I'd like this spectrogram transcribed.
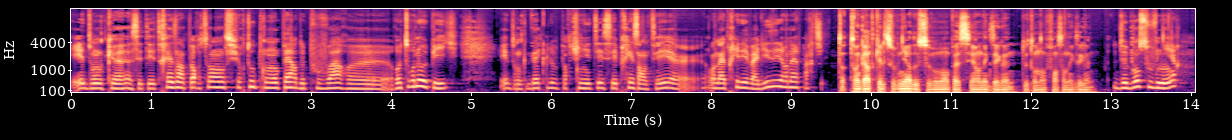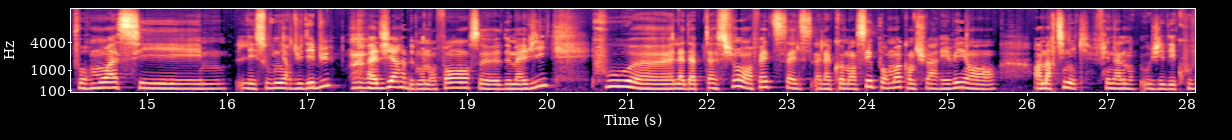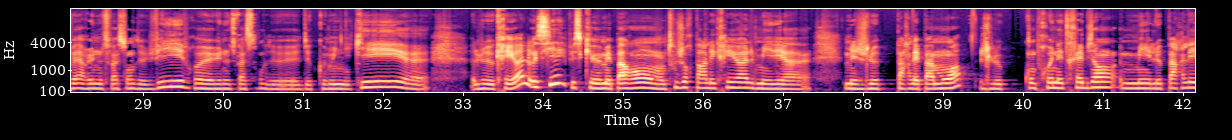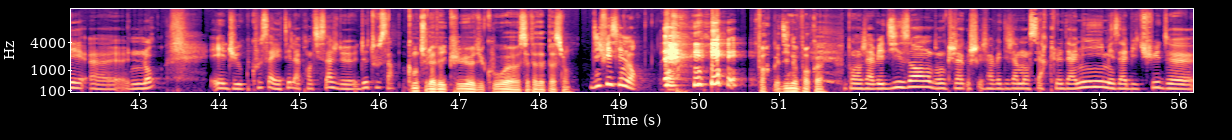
Et donc, euh, c'était très important, surtout pour mon père, de pouvoir euh, retourner au pays. Et donc, dès que l'opportunité s'est présentée, on a pris les valises et on est reparti. T'en gardes quel souvenir de ce moment passé en Hexagone, de ton enfance en Hexagone? De bons souvenirs. Pour moi, c'est les souvenirs du début, on va dire, de mon enfance, de ma vie. Du coup, euh, l'adaptation, en fait, elle, a commencé pour moi quand je suis arrivée en, en Martinique, finalement, où j'ai découvert une autre façon de vivre, une autre façon de, de communiquer, euh, le créole aussi, puisque mes parents m'ont toujours parlé créole, mais, euh, mais je le parlais pas moi. Je le comprenais très bien, mais le parler, non. Et du coup, ça a été l'apprentissage de, de, tout ça. Comment tu l'as vécu, du coup, cette adaptation? Difficilement. pourquoi Dis-nous pourquoi. Bon, j'avais 10 ans, donc j'avais déjà mon cercle d'amis, mes habitudes. Euh,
